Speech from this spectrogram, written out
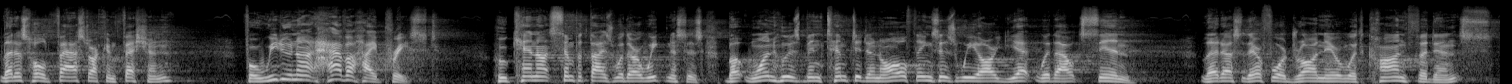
Let us hold fast our confession, for we do not have a high priest who cannot sympathize with our weaknesses, but one who has been tempted in all things as we are, yet without sin. Let us therefore draw near with confidence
